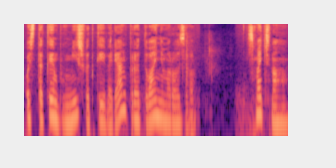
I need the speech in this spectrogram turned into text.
Ось таким був мій швидкий варіант приготування морозива. Смачного!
